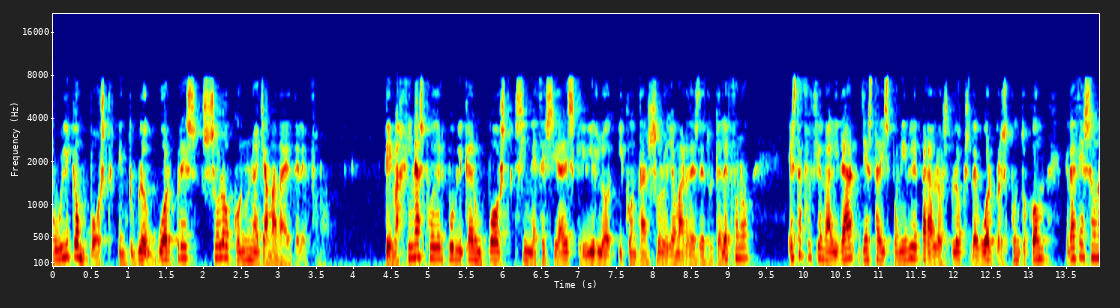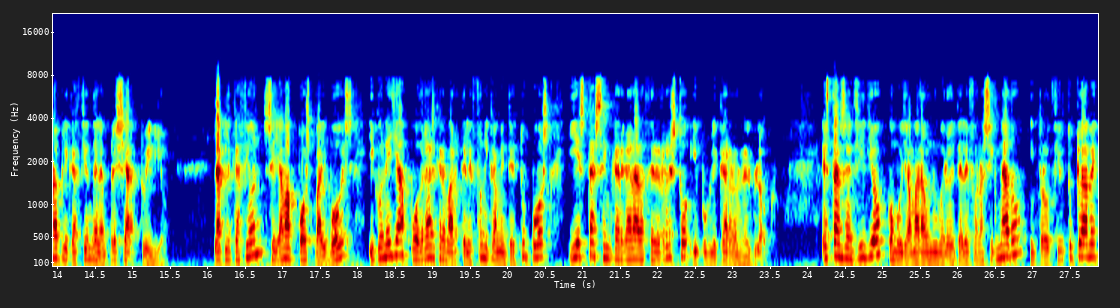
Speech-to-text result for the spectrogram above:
Publica un post en tu blog WordPress solo con una llamada de teléfono. ¿Te imaginas poder publicar un post sin necesidad de escribirlo y con tan solo llamar desde tu teléfono? Esta funcionalidad ya está disponible para los blogs de WordPress.com gracias a una aplicación de la empresa Twilio. La aplicación se llama Post by Voice y con ella podrás grabar telefónicamente tu post y ésta se encargará de hacer el resto y publicarlo en el blog. Es tan sencillo como llamar a un número de teléfono asignado, introducir tu clave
